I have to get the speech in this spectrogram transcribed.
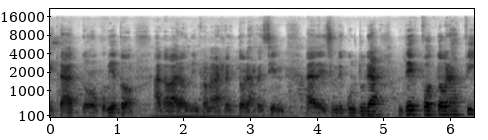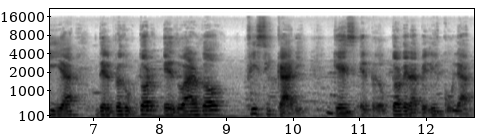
está todo cubierto, acabaron de informar las rectoras recién a la Dirección de Cultura, de fotografía del productor Eduardo Fisicari, que es el productor de la película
